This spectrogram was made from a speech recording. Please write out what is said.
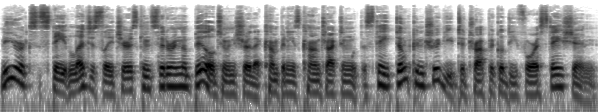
New York's state legislature is considering a bill to ensure that companies contracting with the state don't contribute to tropical deforestation.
